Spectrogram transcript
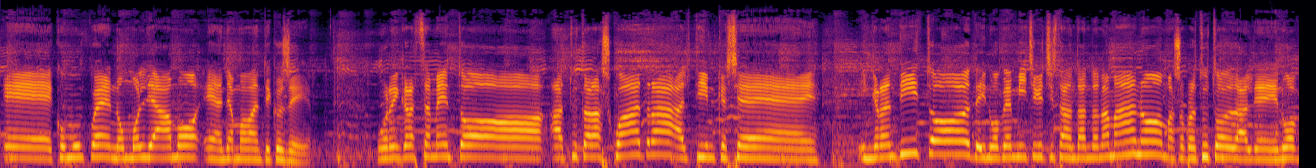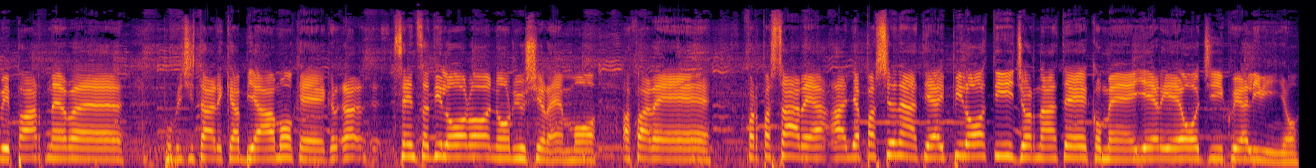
e comunque non molliamo e andiamo avanti così. Un ringraziamento a tutta la squadra, al team che si è ingrandito, dei nuovi amici che ci stanno dando una mano, ma soprattutto dai nuovi partner eh, pubblicitari che abbiamo, che senza di loro non riusciremmo a fare, far passare agli appassionati e ai piloti giornate come ieri e oggi qui a Livigno.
